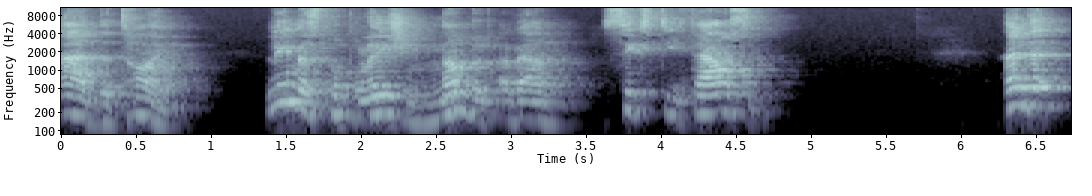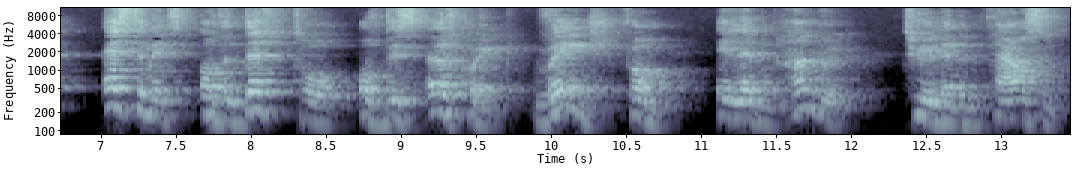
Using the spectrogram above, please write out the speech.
At the time, Lima's population numbered around 60,000, and the estimates of the death toll of this earthquake range from 1100 to 11,000.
